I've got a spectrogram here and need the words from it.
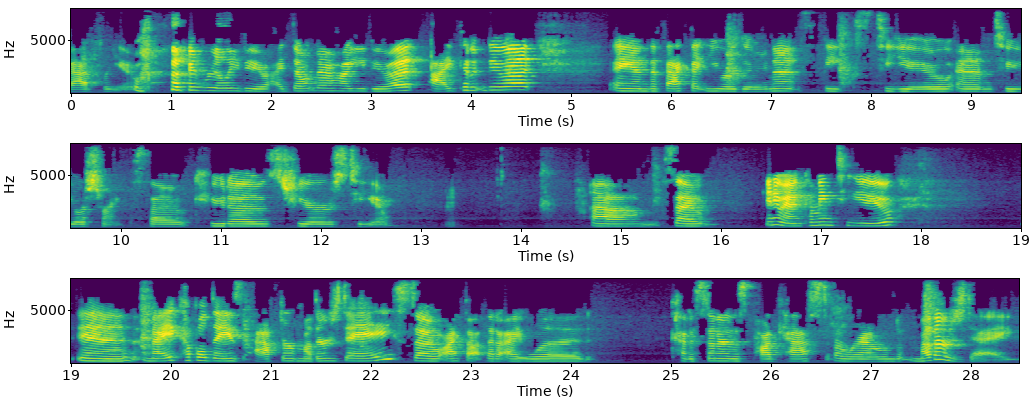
bad for you. I really do. I don't know how you do it. I couldn't do it. And the fact that you are doing it speaks to you and to your strength. So kudos, cheers to you. Um, so anyway, I'm coming to you in May, a couple days after Mother's Day. So I thought that I would kind of center this podcast around Mother's Day,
